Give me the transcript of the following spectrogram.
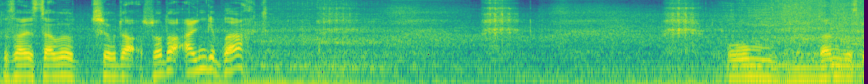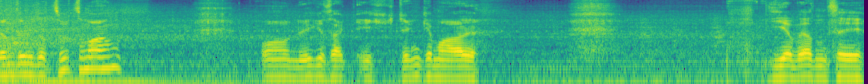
Das heißt, da wird Schotter, Schotter eingebracht. um dann das Ganze wieder zuzumachen. Und wie gesagt, ich denke mal, hier werden sie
